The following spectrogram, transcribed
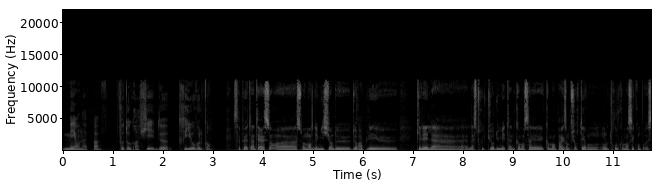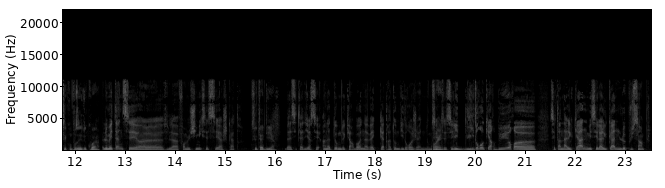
mais on n'a pas photographié de cryovolcan. Ça peut être intéressant à ce moment de l'émission de, de, rappeler euh, quelle est la, la, structure du méthane? Comment, ça, comment, par exemple, sur Terre, on, on le trouve? Comment c'est compo composé de quoi? Le méthane, c'est euh, la formule chimique, c'est CH4. C'est-à-dire? Ben, C'est-à-dire c'est un atome de carbone avec quatre atomes d'hydrogène. Donc oui. c'est l'hydrocarbure, euh, c'est un alcane, mais c'est l'alcane le plus simple.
